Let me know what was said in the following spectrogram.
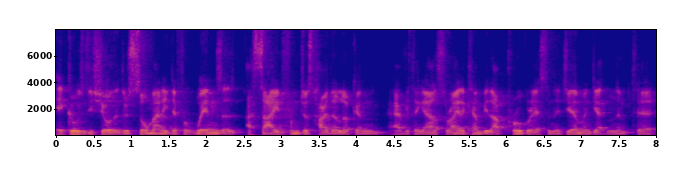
it goes to show that there's so many different wins aside from just how they're looking everything else right? It can be that progress in the gym and getting them to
